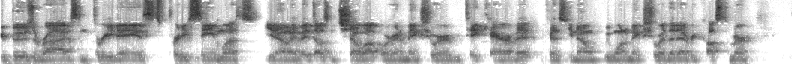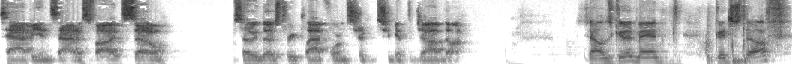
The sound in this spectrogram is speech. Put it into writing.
your booze arrives in three days. It's pretty seamless. You know, if it doesn't show up, we're going to make sure we take care of it because, you know, we want to make sure that every customer is happy and satisfied. So, so those three platforms should, should get the job done. Sounds good, man. Good stuff.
